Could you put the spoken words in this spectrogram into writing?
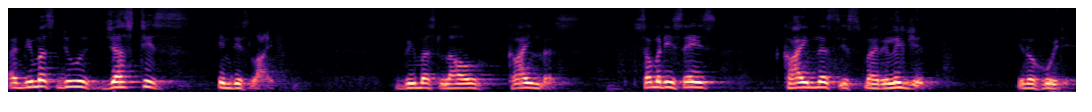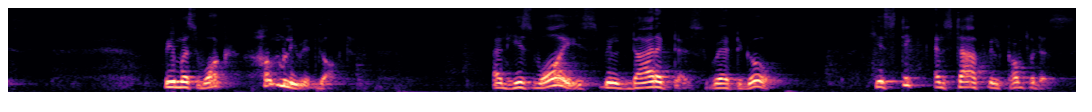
And we must do justice in this life. We must love kindness. Somebody says, Kindness is my religion. You know who it is. We must walk humbly with God. And His voice will direct us where to go. His stick and staff will comfort us.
